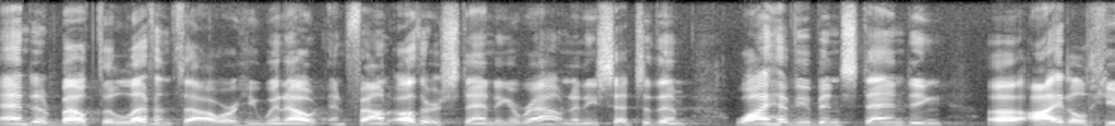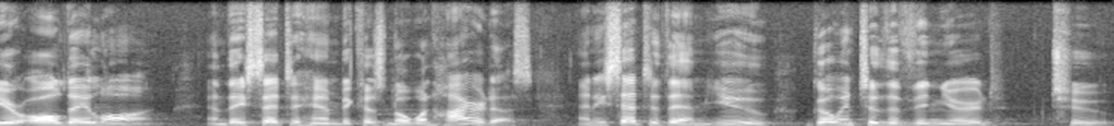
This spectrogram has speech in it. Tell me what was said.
And at about the 11th hour, he went out and found others standing around and he said to them, why have you been standing uh, idle here all day long? And they said to him, because no one hired us. And he said to them, you go into the vineyard too.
